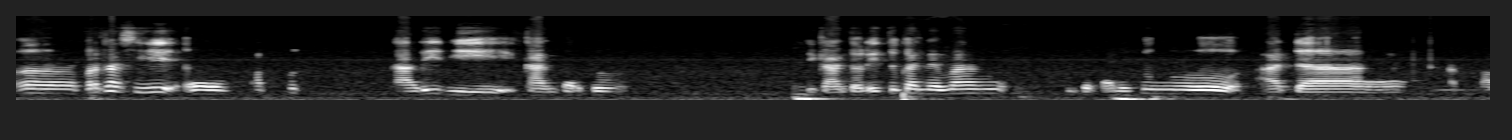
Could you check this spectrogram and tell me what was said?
eh, pernah sih eh, aku kali di kantor tuh. Di kantor itu kan memang di depan itu ada apa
